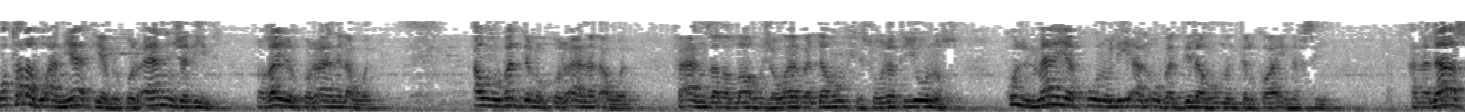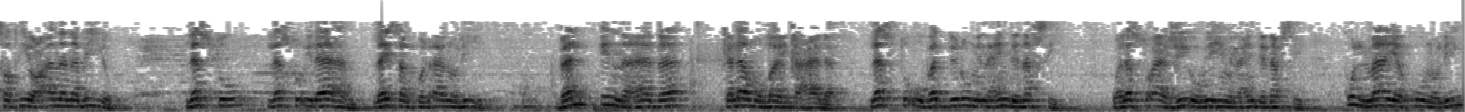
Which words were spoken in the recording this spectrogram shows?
وطلبوا أن يأتي بقرآن جديد غير القرآن الأول أو يبدل القرآن الأول. فأنزل الله جوابا لهم في سورة يونس كل ما يكون لي أن أبدله من تلقاء نفسي؟ أنا لا أستطيع أنا نبي لست, لست إلها ليس القرآن لي. بل إن هذا كلام الله تعالى لست أبدل من عند نفسي. ولست أجيء به من عند نفسي. كل ما يكون لي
